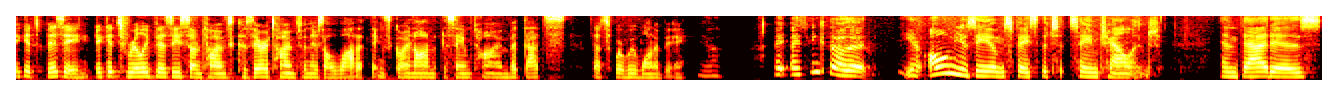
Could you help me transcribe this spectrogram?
it gets busy. It gets really busy sometimes because there are times when there's a lot of things going on at the same time, but that's, that's where we want to be. Yeah. I, I think, though, that you know, all museums face the same challenge and that is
